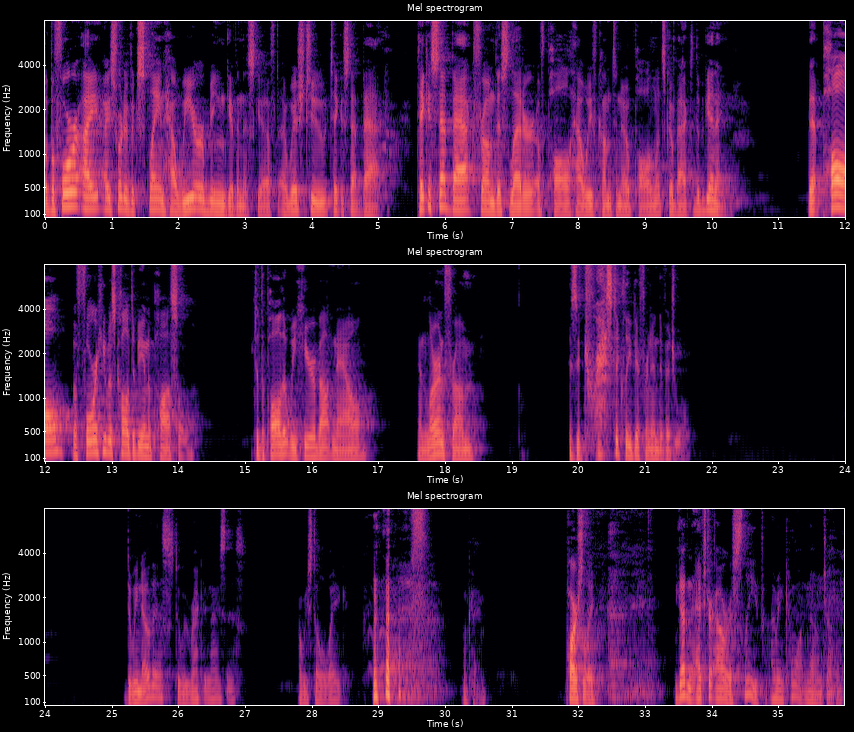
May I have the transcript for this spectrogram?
But before I, I, sort of explain how we are being given this gift, I wish to take a step back. Take a step back from this letter of Paul, how we've come to know Paul, and let's go back to the beginning. That Paul, before he was called to be an apostle, to the Paul that we hear about now and learn from is a drastically different individual. Do we know this? Do we recognize this? Are we still awake? okay. Partially. You got an extra hour of sleep. I mean, come on. No, I'm joking.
